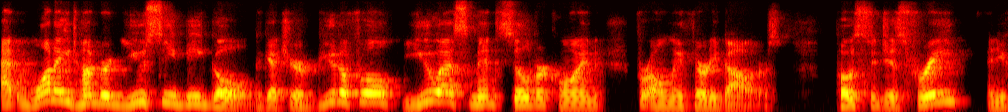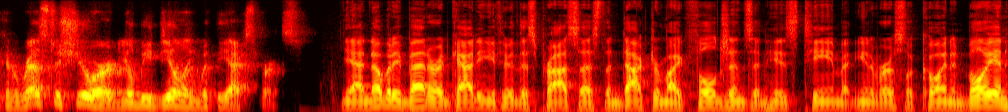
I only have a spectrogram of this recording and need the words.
at 1 800 UCB Gold to get your beautiful US Mint silver coin for only $30. Postage is free, and you can rest assured you'll be dealing with the experts. Yeah, nobody better at guiding you through this process than Dr. Mike Fuljenz and his team at Universal Coin and Bullion.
